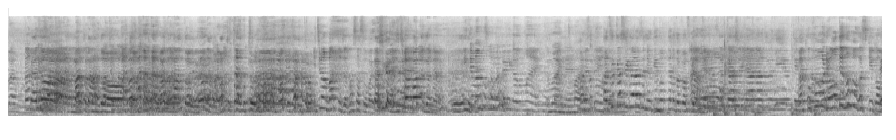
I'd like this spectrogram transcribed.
だもんバット担当。バット担当。バット担当。バット担当。一番バットじゃなさそうだ確かに一番バットじゃない。一番この振りがうまい。うまいね。恥ずかしがらずに受け取ってのとこ好きだね恥ずかしがらずに受け取ってここも両手の方が好きかも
